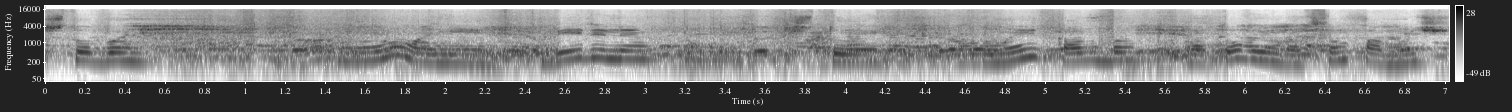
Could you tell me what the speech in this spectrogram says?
чтобы ну, они верили, что мы как бы готовы им во всем помочь.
